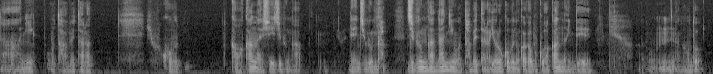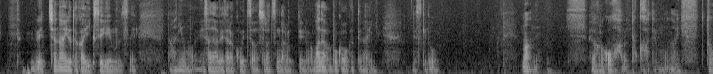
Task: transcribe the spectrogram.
何を食べたら喜ぶか分かんないし自分が。ね自分が。自分が何を食べたら喜ぶのかが僕分かんないんで。あのうんなんかほんとめっちゃ難易度高い育成ゲームですね。何を餌であげたらこいつは育つんだろうっていうのがまだ僕は分かってないんですけど。まあね。だからご飯とかでもない。ど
